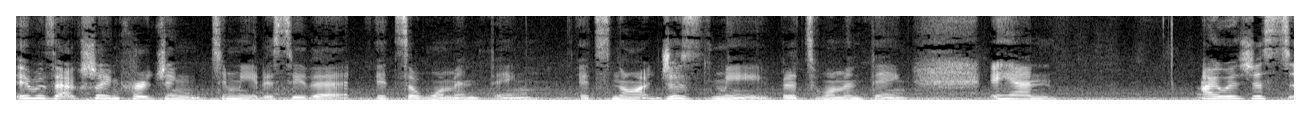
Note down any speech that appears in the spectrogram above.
it was actually encouraging to me to see that it's a woman thing. It's not just me, but it's a woman thing. And I was just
